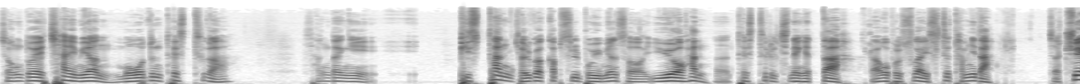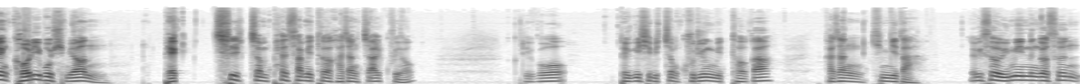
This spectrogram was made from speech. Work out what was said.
정도의 차이면 모든 테스트가 상당히 비슷한 결과값을 보이면서 유효한 어, 테스트를 진행했다라고 볼 수가 있을 듯 합니다. 자, 주행 거리 보시면 107.84m가 가장 짧고요. 그리고 122.96m가 가장 깁니다. 여기서 의미 있는 것은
